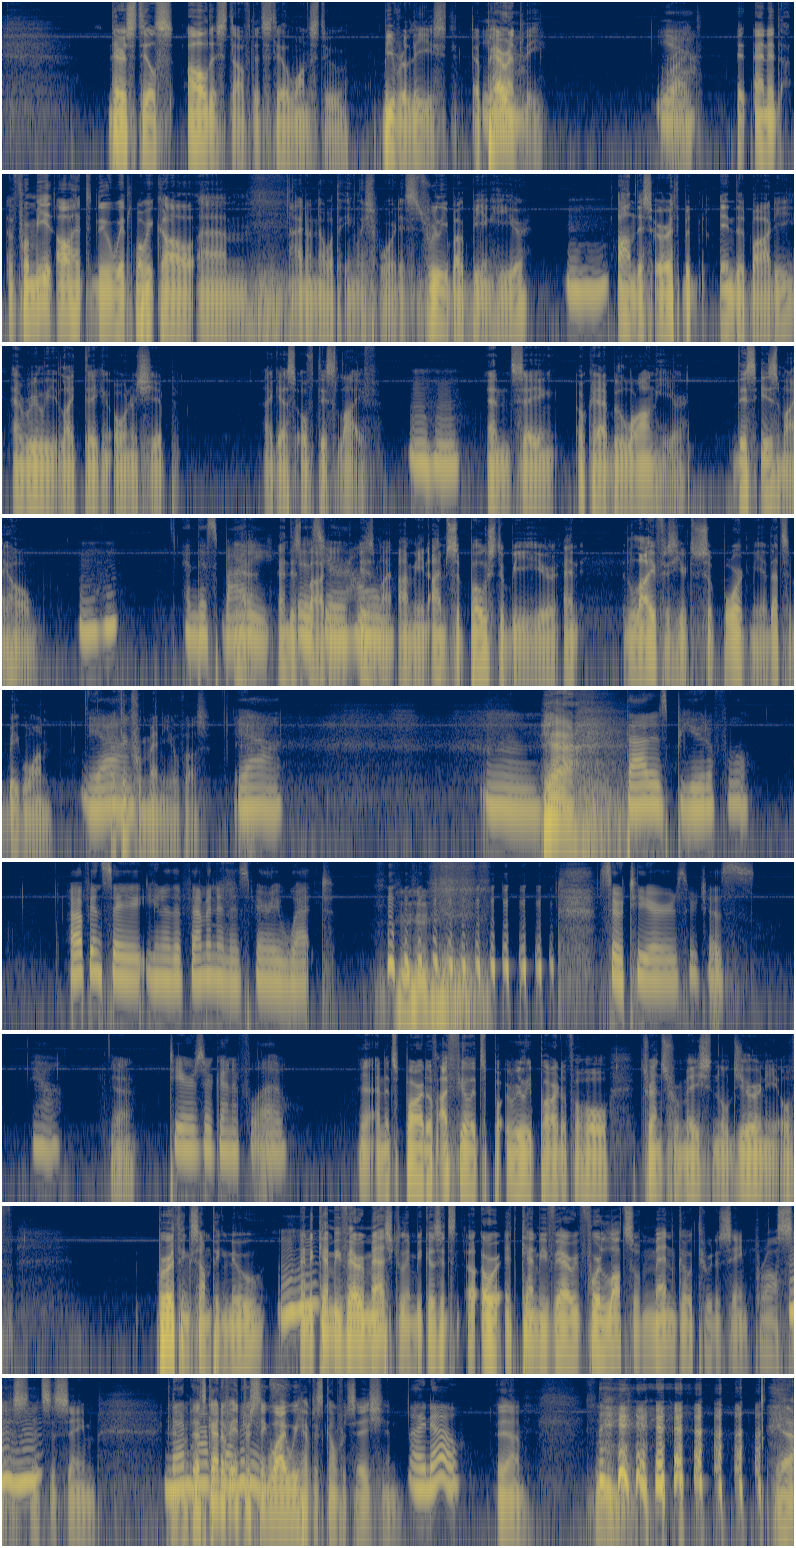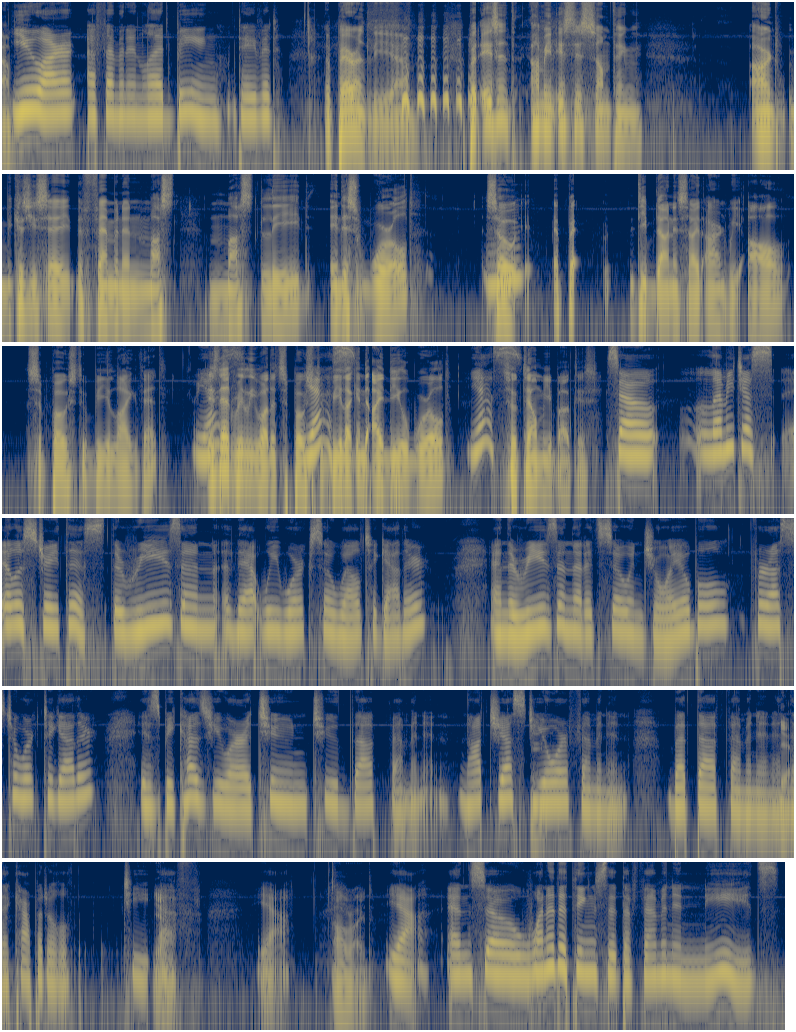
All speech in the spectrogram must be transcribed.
there's still s- all this stuff that still wants to be released, apparently. Yeah. Right. It, and it for me, it all had to do with what we call, um, I don't know what the English word is. It's really about being here Mm-hmm. on this earth, but in the body, and really like taking ownership, I guess, of this life Mm-hmm. and saying, okay, I belong here. This is my home. Mm-hmm. And this Yeah, body and this is body your home. is my. I mean, I'm supposed to be here, and life is here to support me, and that's a big one. Yeah. I think for many of us. Yeah. Mm, Yeah. that is beautiful. I often say, you know, the feminine is very wet. so tears are just, yeah, yeah. tears are going to flow. Yeah, and it's part of. I feel it's p- really part of a whole transformational journey of birthing something new, and it Mhm. can be very masculine because it's, uh, or it can be very for lots of men go through the same process. Mhm. That's the same. kind of- that's kind of interesting why we have this conversation. I know. Yeah. Hmm. yeah. You are a feminine led being, David. Apparently, yeah. but isn't I mean, is this something? Aren't because you say the feminine must must lead in this world? So Mhm. uh, pe- deep down inside, aren't we all supposed to be like that? Is Yes. that really what it's supposed to be like in the ideal world? Yes. So tell me about this. So let me just illustrate this. The reason that we work so well together and the reason that it's so enjoyable for us to work together is because you are attuned to the feminine, not just Mm. your feminine, but the feminine in Yeah. the capital TF. Yeah. yeah. All right. Yeah. And so one of the things that the feminine needs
